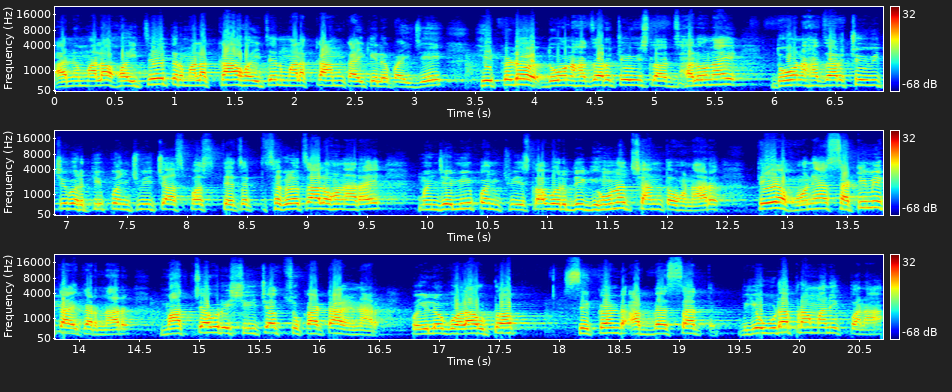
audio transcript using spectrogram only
आणि मला व्हायचंय तर मला का व्हायचंय आणि मला काम काय केलं पाहिजे? हेकडं दोन हजार चोवीसला झालो नाही. दोन हजार चोवीसची भरती पंचवीसच्या आसपास त्याचं सगळं चालू होणार आहे. म्हणजे मी पंचवीसला वर्दी घेऊनच शांत होणार. ते होण्यासाठी मी काय करणार? मागच्या वर्षीच्या चुका टाळणार. पहिलं गोळा आउट ऑफ सेकंड अभ्यासात एवढा प्रामाणिकपणा.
